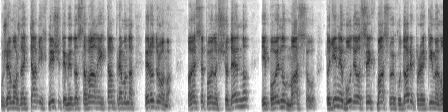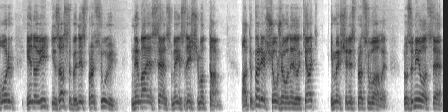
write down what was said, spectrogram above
Уже можна й там їх нищити. Ми доставали їх там прямо на аеродромах. Але це повинно щоденно і повинно масово. Тоді не буде оцих масових ударів, про які ми говоримо, і новітні засоби не спрацюють. Немає сенсу. Ми їх знищимо там. А тепер, якщо вже вони летять, і ми ще не спрацювали, розуміло, це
